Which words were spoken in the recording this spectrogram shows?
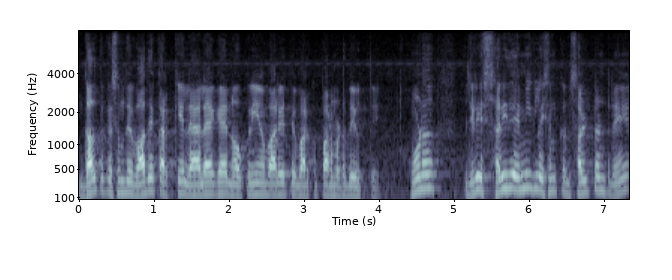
ਗਲਤ ਕਿਸਮ ਦੇ ਵਾਅਦੇ ਕਰਕੇ ਲੈ ਲਏ ਗਏ ਨੌਕਰੀਆਂ ਬਾਰੇ ਤੇ ਵਰਕ ਪਰਮਿਟ ਦੇ ਉੱਤੇ। ਹੁਣ ਜਿਹੜੀ ਸਰੀ ਦੇ ਇਮੀਗ੍ਰੇਸ਼ਨ ਕੰਸਲਟੈਂਟ ਨੇ,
